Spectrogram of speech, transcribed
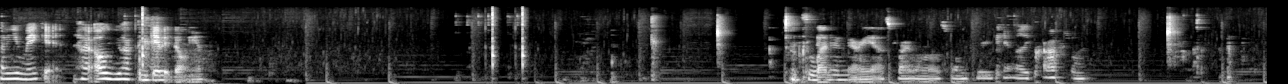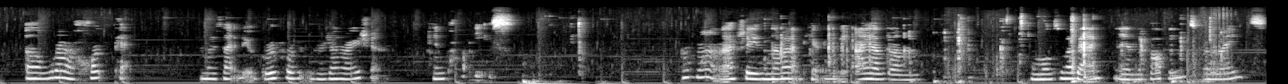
How do you make it? How, oh, you have to get it, don't you? It's legendary. It's probably one of those ones where you can't really craft them. Uh, what are a heart pet? What does that do? Group re regeneration and poppies. Oh no, actually not bad. Here, I have um emeralds in my bag and the poppies are right.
